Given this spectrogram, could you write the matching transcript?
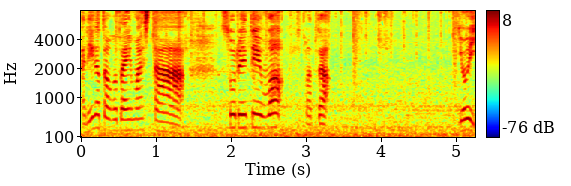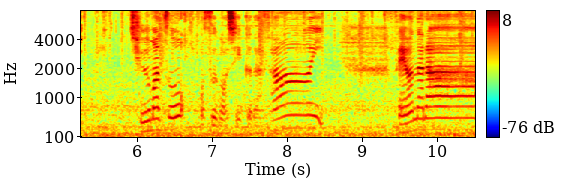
ありがとうございました。それではまた良い週末をお過ごしください。さようなら。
